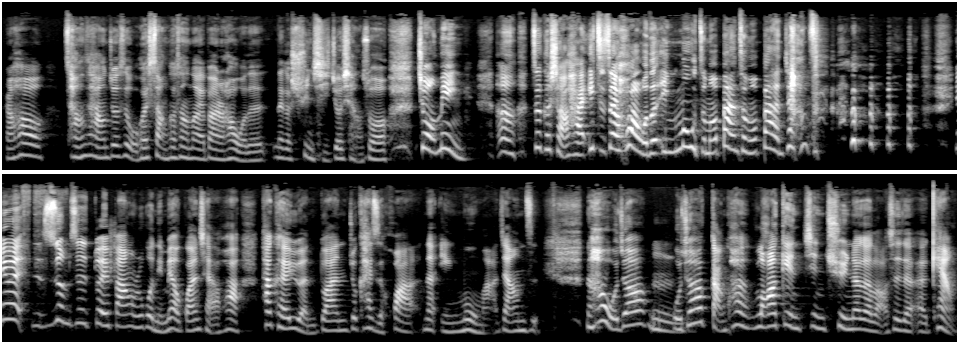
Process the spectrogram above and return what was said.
然后常常就是我会上课上到一半，然后我的那个讯息就想说救命，嗯，这个小孩一直在画我的荧幕，怎么办？怎么办？这样子。因为是不是对方，如果你没有关起来的话，他可以远端就开始画那荧幕嘛，这样子，然后我就要，我就要赶快 log in 进去那个老师的 account，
